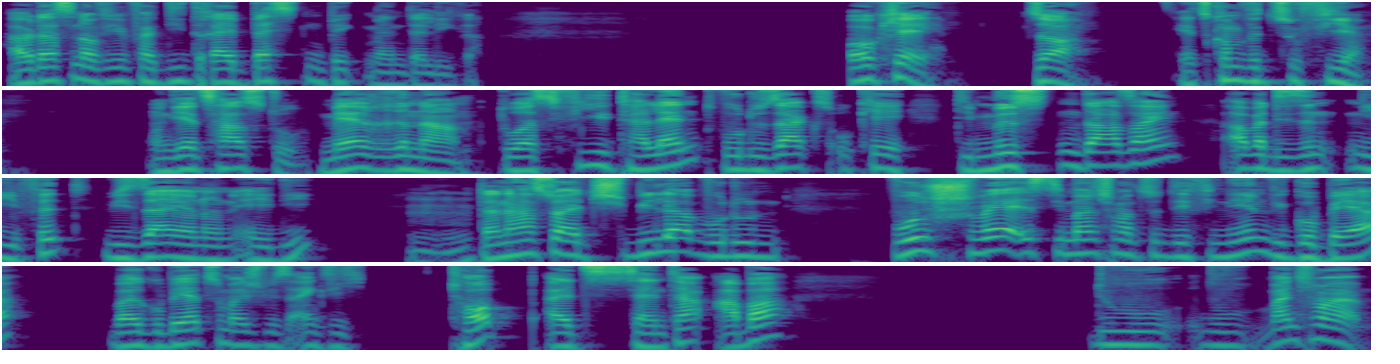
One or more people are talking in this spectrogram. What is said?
Aber das sind auf jeden Fall die drei besten Big Men der Liga. Okay. So. Jetzt kommen wir zu vier. Und jetzt hast du mehrere Namen. Du hast viel Talent, wo du sagst, okay, die müssten da sein, aber die sind nie fit, wie Zion und AD. Mhm. Dann hast du halt Spieler, wo du, wo schwer ist, die manchmal zu definieren, wie Gobert, weil Gobert zum Beispiel ist eigentlich top als Center, aber du, du, manchmal,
